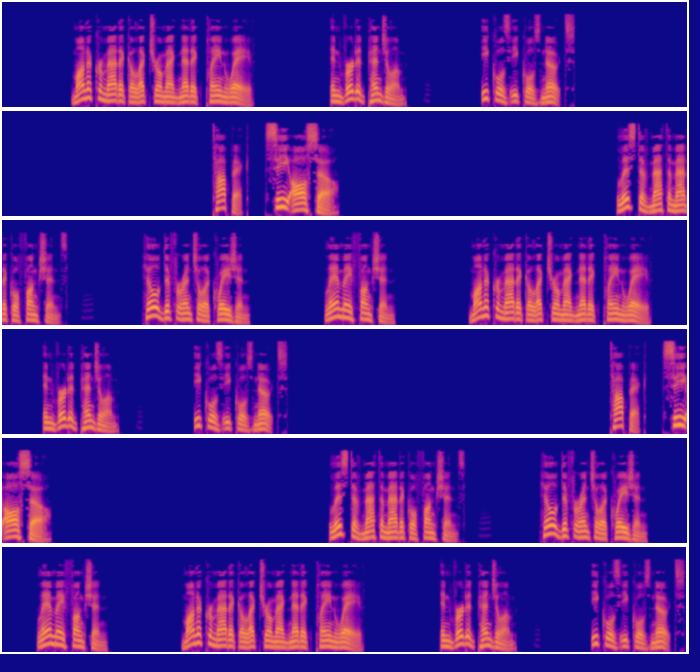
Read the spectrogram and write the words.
Monochromatic electromagnetic plane wave. Inverted pendulum Notes. Topic. See also. List of mathematical functions. Hill differential equation. Lamé function. Monochromatic electromagnetic plane wave. Inverted pendulum. Equals equals Notes. Topic. See also List of mathematical functions Hill differential equation Lamé function Monochromatic electromagnetic plane wave Inverted pendulum Notes.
